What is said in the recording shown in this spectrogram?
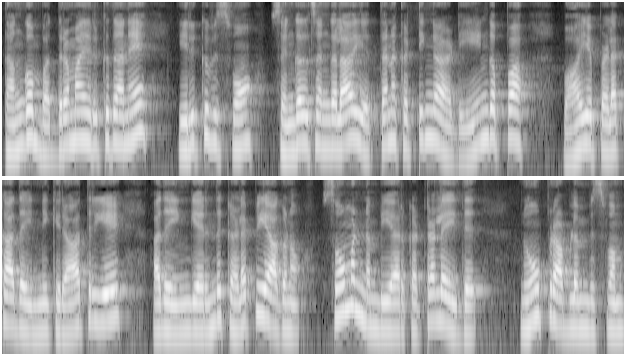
தங்கம் பத்திரமா இருக்குதானே? இருக்கு விஸ்வம். செங்கல் செங்கலா எத்தனை கட்டிங்க? அடேங்கப்பா. வாயை பிளக்காத இன்னைக்கு ராத்திரியே அதை இங்கேருந்து கிளப்பி ஆகணும். சோமன் நம்பியார் கட்டளை இது. நோ ப்ராப்ளம் விஸ்வம்.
